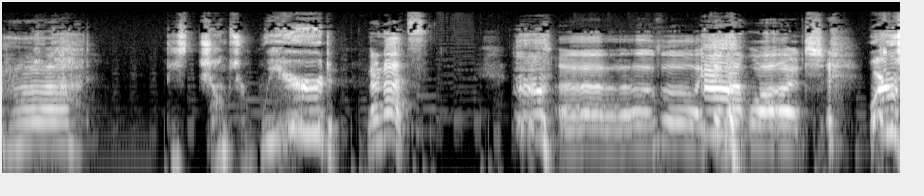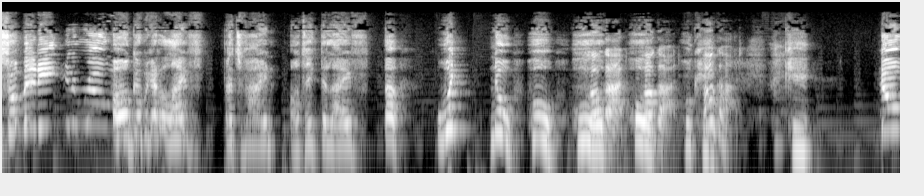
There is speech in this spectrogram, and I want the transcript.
Uh, These jumps are weird. they're nuts. Ugh, Uh, oh, I cannot watch. why are there so many in a row? Oh, good, we got a life. That's fine. I'll take the life. Uh, what? No. Oh, oh, Oh god. Oh, god. Okay. Oh god. Okay. No,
